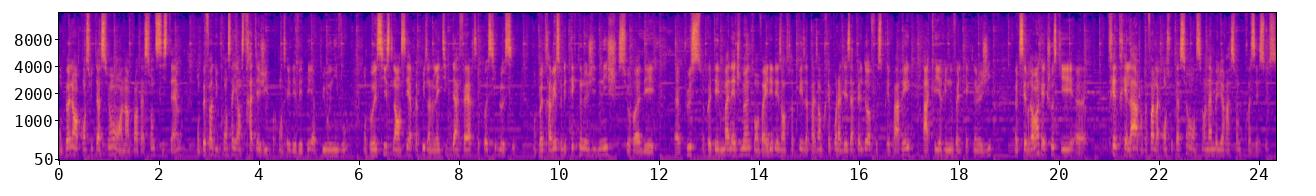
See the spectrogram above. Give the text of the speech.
On peut aller en consultation, en implantation de systèmes. On peut faire du conseil en stratégie pour conseiller des VP à plus haut niveau. On peut aussi se lancer après plus dans l'analytique d'affaires, c'est possible aussi. On peut travailler sur des technologies de niche, sur euh, des euh, plus un côté management où on va aider des entreprises à, par exemple, répondre à des appels d'offres ou se préparer à accueillir une nouvelle technologie. Donc, c'est vraiment quelque chose qui est euh, très, très large. On peut faire de la consultation aussi en amélioration de processus.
